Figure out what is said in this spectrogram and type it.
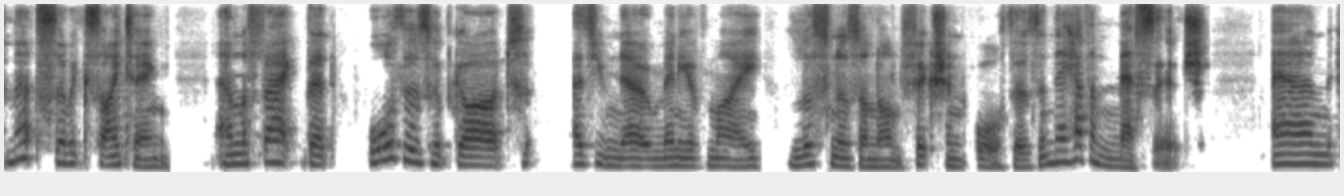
And that's so exciting. And the fact that authors have got, as you know, many of my listeners are nonfiction authors and they have a message and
